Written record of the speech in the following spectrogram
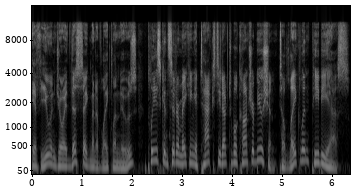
If you enjoyed this segment of Lakeland News, please consider making a tax-deductible contribution to Lakeland PBS.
